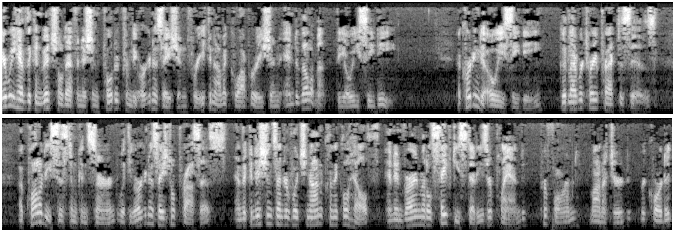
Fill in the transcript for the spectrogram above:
Here we have the conventional definition quoted from the Organization for Economic Cooperation and Development, the OECD. According to OECD, good laboratory practice is a quality system concerned with the organizational process and the conditions under which non-clinical health and environmental safety studies are planned, performed, monitored, recorded,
